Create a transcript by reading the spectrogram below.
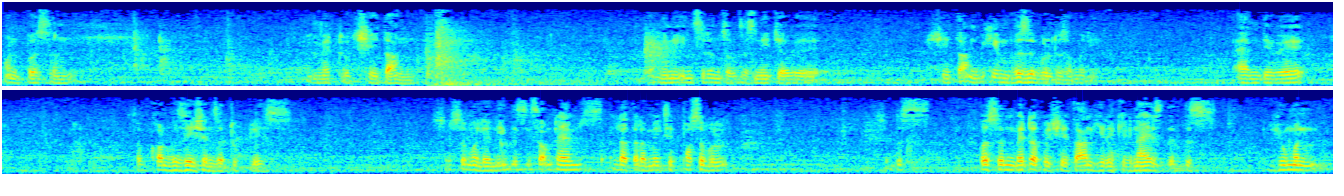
one person met with shaitan. There are many incidents of this nature where shaitan became visible to somebody. And there were some conversations that took place. So similarly, this is sometimes Allah Ta'ala makes it possible. So this person met up with shaitan, he recognized that this human,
